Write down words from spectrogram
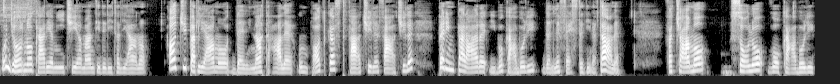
Buongiorno cari amici amanti dell'italiano. Oggi parliamo del Natale, un podcast facile facile per imparare i vocaboli delle feste di Natale. Facciamo solo vocaboli.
